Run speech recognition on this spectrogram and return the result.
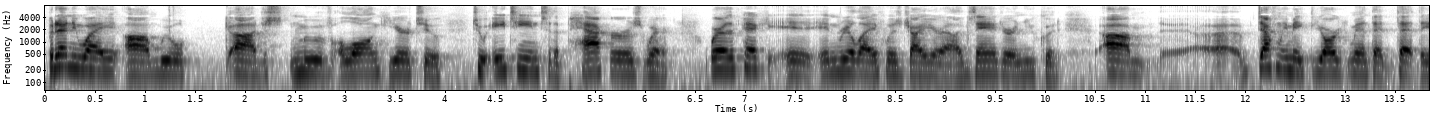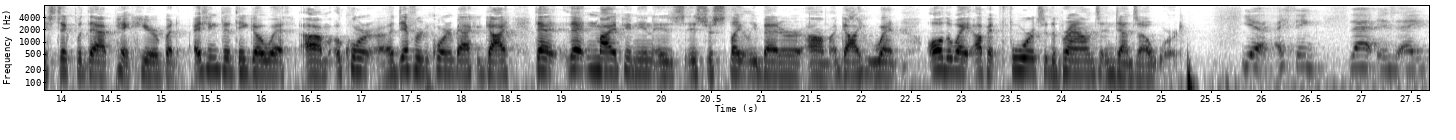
but anyway, um, we will uh, just move along here to to 18 to the Packers, where where the pick in real life was Jaire Alexander, and you could um, uh, definitely make the argument that, that they stick with that pick here. But I think that they go with um, a corner, a different cornerback, a guy that, that in my opinion is is just slightly better, um, a guy who went all the way up at four to the Browns and Denzel Ward. Yeah, I think that is a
